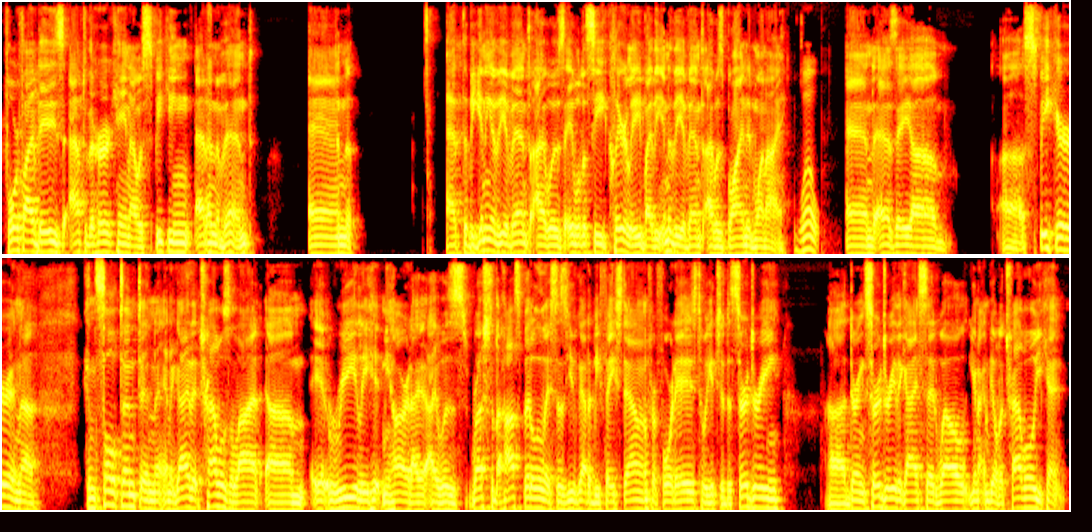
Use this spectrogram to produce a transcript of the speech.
Four or five days after the hurricane, I was speaking at an event, and at the beginning of the event, I was able to see clearly. By the end of the event, I was blind in one eye. Whoa! And as a um, uh, speaker and a consultant and, and a guy that travels a lot, um, it really hit me hard. I, I was rushed to the hospital. They says you've got to be face down for four days till we get you to surgery. Uh, during surgery, the guy said, "Well, you're not to be able to travel. You can't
